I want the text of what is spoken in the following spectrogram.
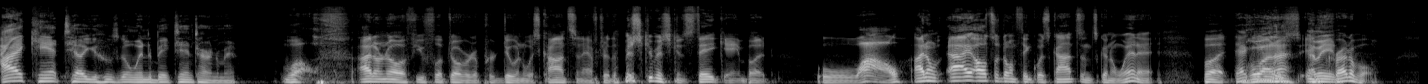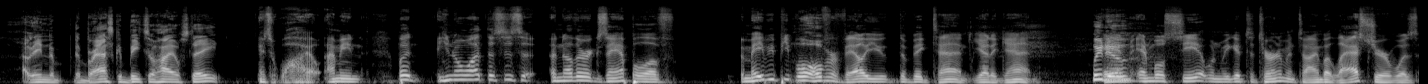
I can't tell you who's going to win the Big Ten tournament. Well, I don't know if you flipped over to Purdue and Wisconsin after the Michigan Michigan State game, but wow. I don't I also don't think Wisconsin's going to win it, but that Why game not? was I mean- incredible. I mean, the, Nebraska beats Ohio State. It's wild. I mean, but you know what? This is a, another example of maybe people overvalue the Big Ten yet again. We do. And, and we'll see it when we get to tournament time. But last year was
